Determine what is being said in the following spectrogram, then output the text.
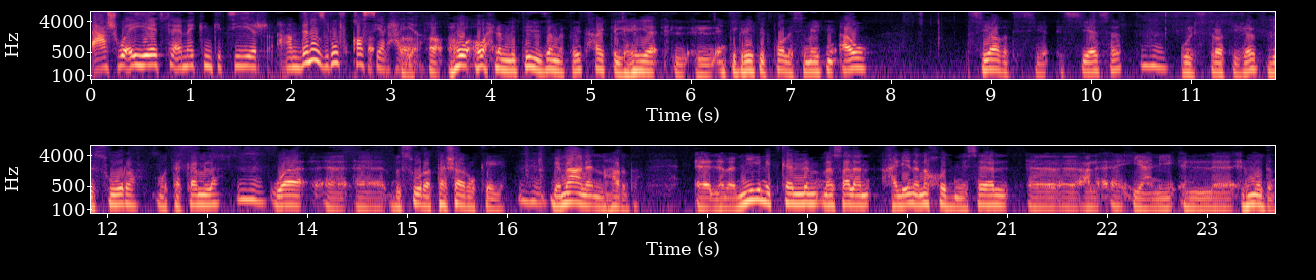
وعشوائيات في أماكن كتير. عندنا ظروف قاسية الحقيقة. آه آه، هو هو إحنا بنبتدي زي ما ابتديت حضرتك اللي هي ال integrated policy making أو صياغة السيا- السياسة والاستراتيجيات بصورة متكاملة وبصوره تشاركية. بمعنى النهارده آه لما بنيجي نتكلم مثلا خلينا ناخد مثال آه على آه يعني ال- المدن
